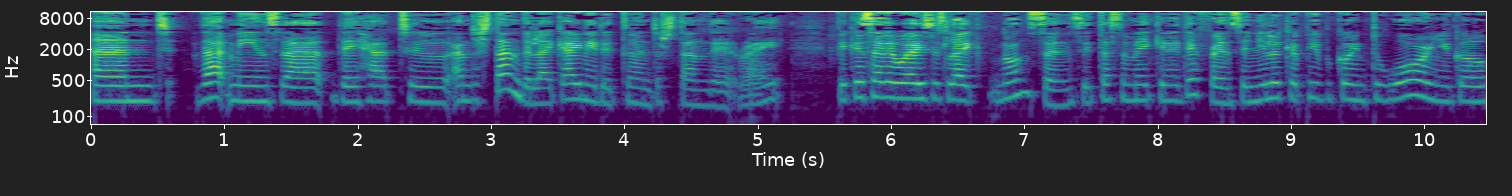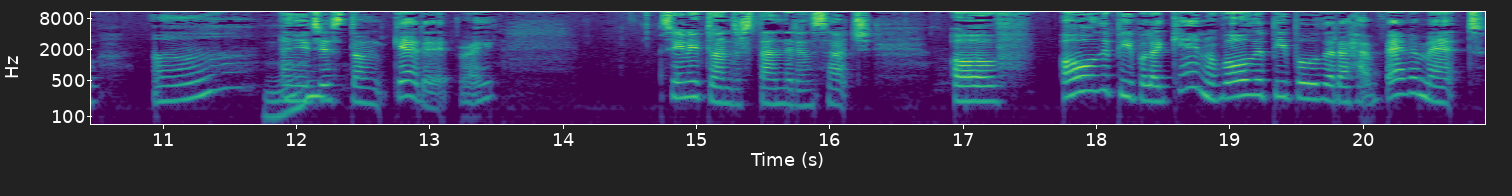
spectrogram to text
and that means that they had to understand it like I needed to understand it, right? Because otherwise it's like nonsense. It doesn't make any difference. And you look at people going to war and you go, uh, and you just don't get it, right? So you need to understand it and such. Of all the people, again, of all the people that I have ever met,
